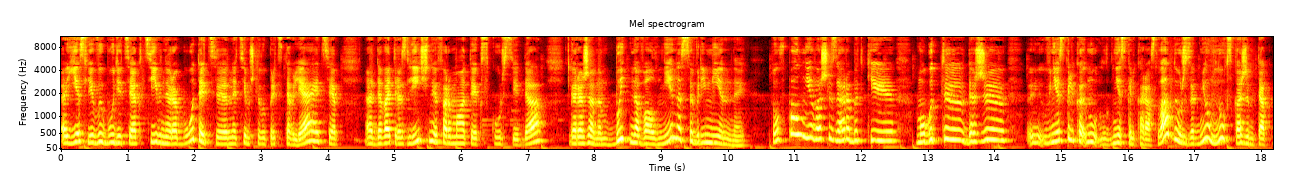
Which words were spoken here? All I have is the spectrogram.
если вы будете активно работать э, над тем, что вы представляете, э, давать различные форматы экскурсий, да, горожанам, быть на волне, на современной, то вполне ваши заработки могут э, даже в несколько, ну, несколько раз, ладно уж загнем, ну, скажем так,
